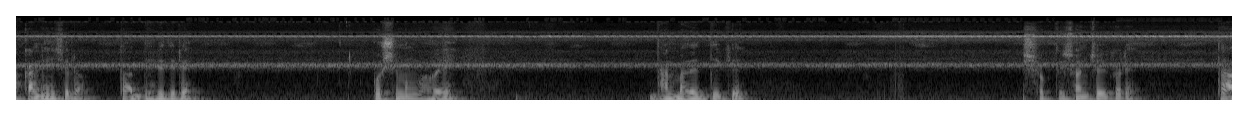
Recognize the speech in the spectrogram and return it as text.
আকার নিয়েছিল, তা ধীরে ধীরে পশ্চিমবঙ্গ হয়ে ধানবাদের দিকে শক্তি সঞ্চয় করে, তা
